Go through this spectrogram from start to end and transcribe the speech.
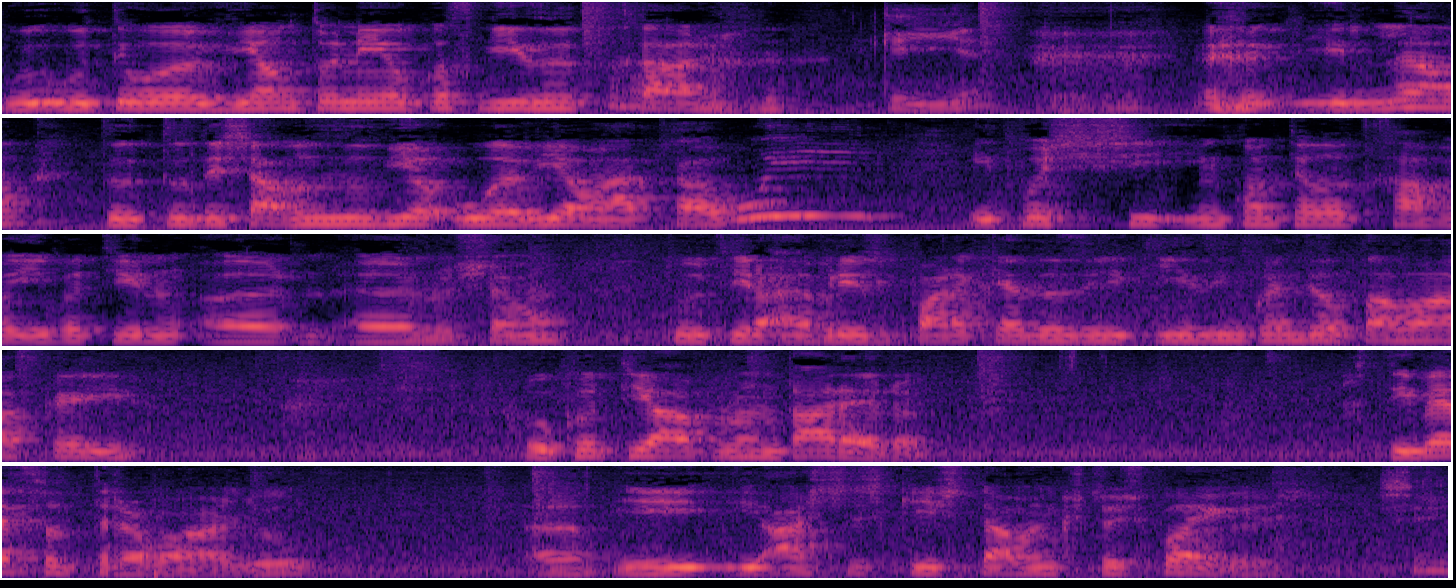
o, o teu avião, tu nem eu conseguias aterrar. Caía. E não, tu, tu deixavas o avião, o avião a aterrar, ui, e depois, enquanto ele aterrava e batia no, ah, ah, no chão, tu tira, abrias o paraquedas e ias enquanto ele estava a cair. O que eu te ia perguntar era: se tivesse o trabalho ah, e, e achas que isto está bem com os teus colegas? Sim.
